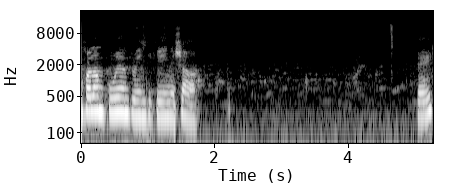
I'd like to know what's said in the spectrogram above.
pa lang po yan, 20k na siya. Okay?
